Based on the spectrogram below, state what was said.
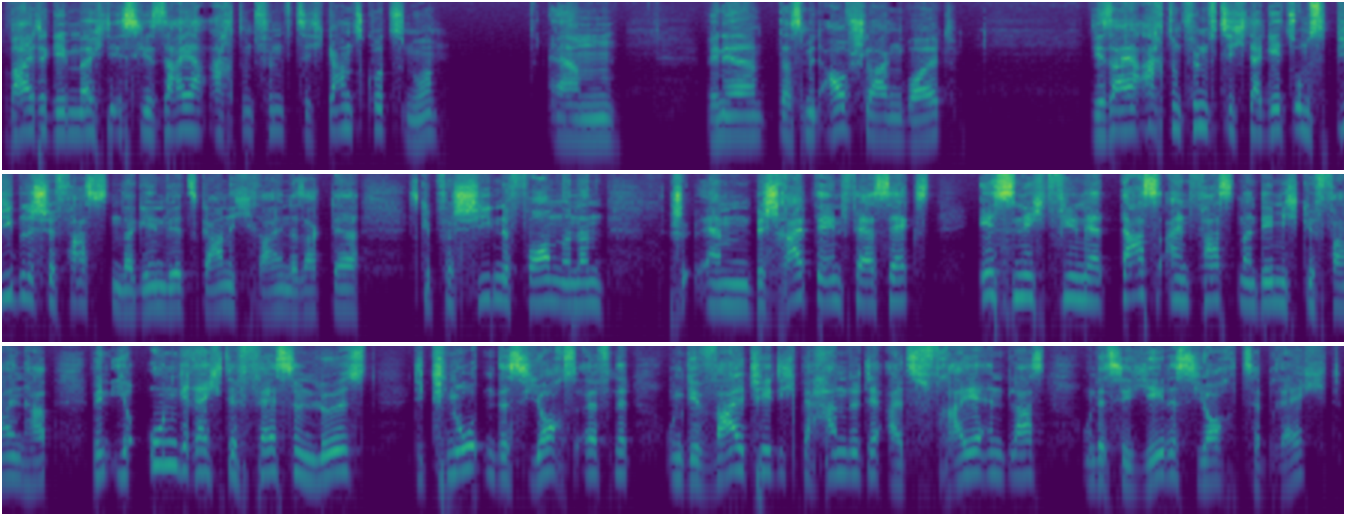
weitergeben möchte, ist Jesaja 58, ganz kurz nur. Ähm, wenn ihr das mit aufschlagen wollt. Jesaja 58, da geht es ums biblische Fasten, da gehen wir jetzt gar nicht rein. Da sagt er, es gibt verschiedene Formen und dann ähm, beschreibt er in Vers 6, ist nicht vielmehr das ein Fasten, an dem ich gefallen habe, wenn ihr ungerechte Fesseln löst, die Knoten des Jochs öffnet und gewalttätig Behandelte als Freie entlasst und dass ihr jedes Joch zerbrecht?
